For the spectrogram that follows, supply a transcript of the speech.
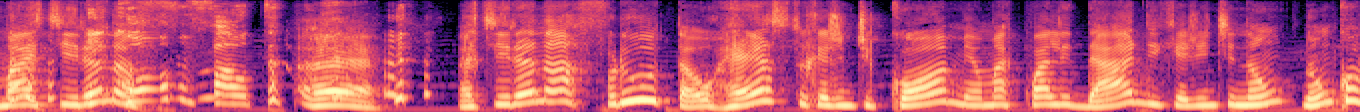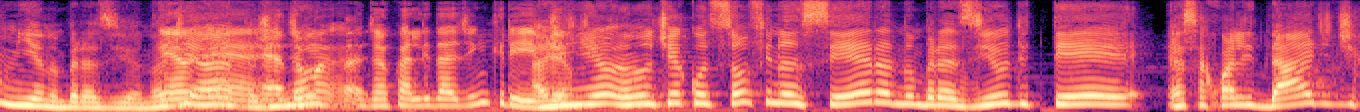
mas E tirando a como falta? é. Mas tirando a fruta, o resto que a gente come é uma qualidade que a gente não, não comia no Brasil. Não É, adianta. é, a é gente de, não, uma, de uma qualidade incrível. a gente eu não tinha condição financeira no Brasil de ter essa qualidade de,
